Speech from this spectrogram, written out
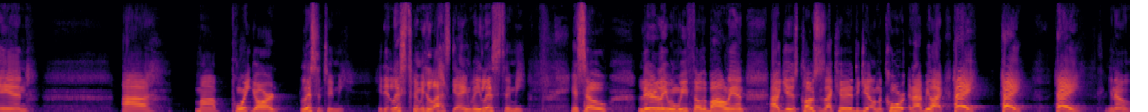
And I, my point guard listened to me. He didn't listen to me last game, but he listened to me. And so, literally, when we throw the ball in, I'd get as close as I could to get on the court, and I'd be like, hey, hey, hey. You know,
